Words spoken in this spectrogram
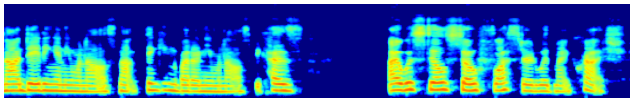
not dating anyone else, not thinking about anyone else because I was still so flustered with my crush.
